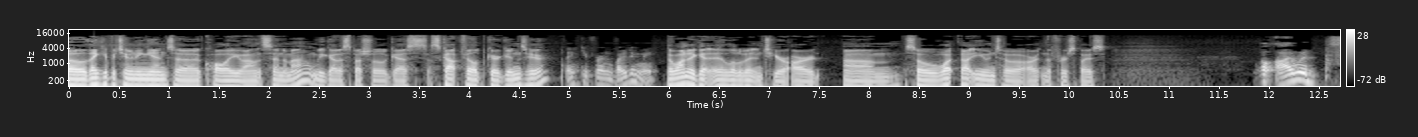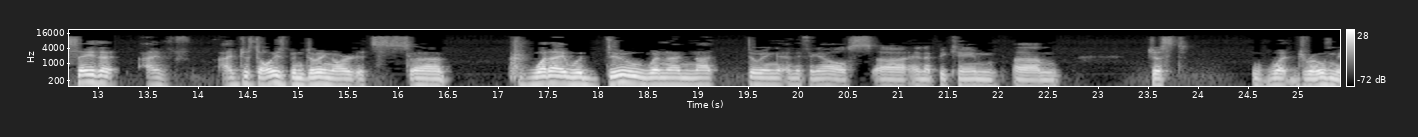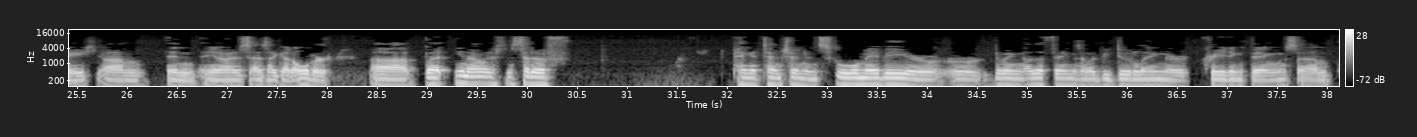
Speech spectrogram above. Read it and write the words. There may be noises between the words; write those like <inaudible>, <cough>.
So thank you for tuning in to Quality Violent Cinema. We got a special guest, Scott Philip Gergens here. Thank you for inviting me. I wanted to get a little bit into your art. Um, so what got you into art in the first place? Well, I would say that I've I've just always been doing art. It's uh, what I would do when I'm not doing anything else, uh, and it became um, just what drove me. Um, in you know, as as I got older. Uh, but you know, instead of paying attention in school, maybe or or doing other things, I would be doodling or creating things. Um,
